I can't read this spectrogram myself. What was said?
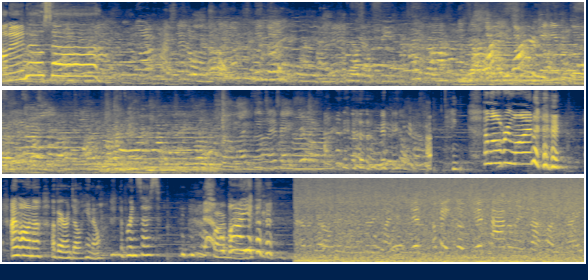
Anna and Elsa. Hello, everyone. I'm Anna of Arendelle, you know, the princess. Bye. Bye. okay, so just Haviland's not coming, right?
